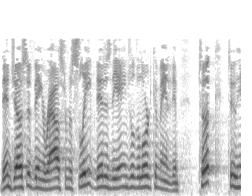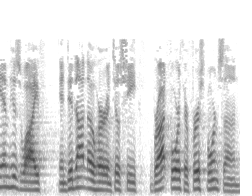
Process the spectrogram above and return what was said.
then Joseph, being aroused from a sleep, did as the angel of the Lord commanded him, took to him his wife, and did not know her until she brought forth her firstborn son,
